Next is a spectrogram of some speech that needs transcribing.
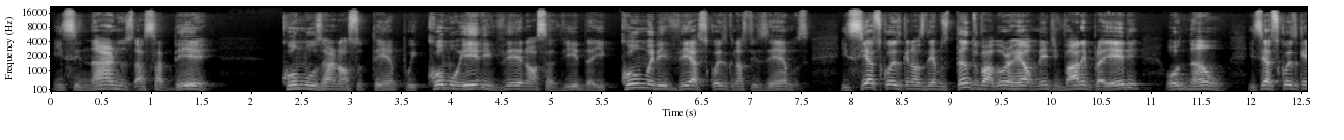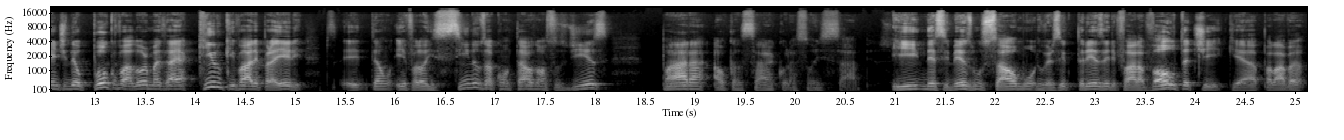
ensinar-nos a saber como usar nosso tempo e como Ele vê nossa vida e como Ele vê as coisas que nós fizemos e se as coisas que nós demos tanto valor realmente valem para Ele ou não. E se as coisas que a gente deu pouco valor, mas é aquilo que vale para Ele. Então, ele falou: ensina-nos a contar os nossos dias para alcançar corações sábios. E nesse mesmo salmo, no versículo 13, ele fala: Volta-te, que é a palavra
